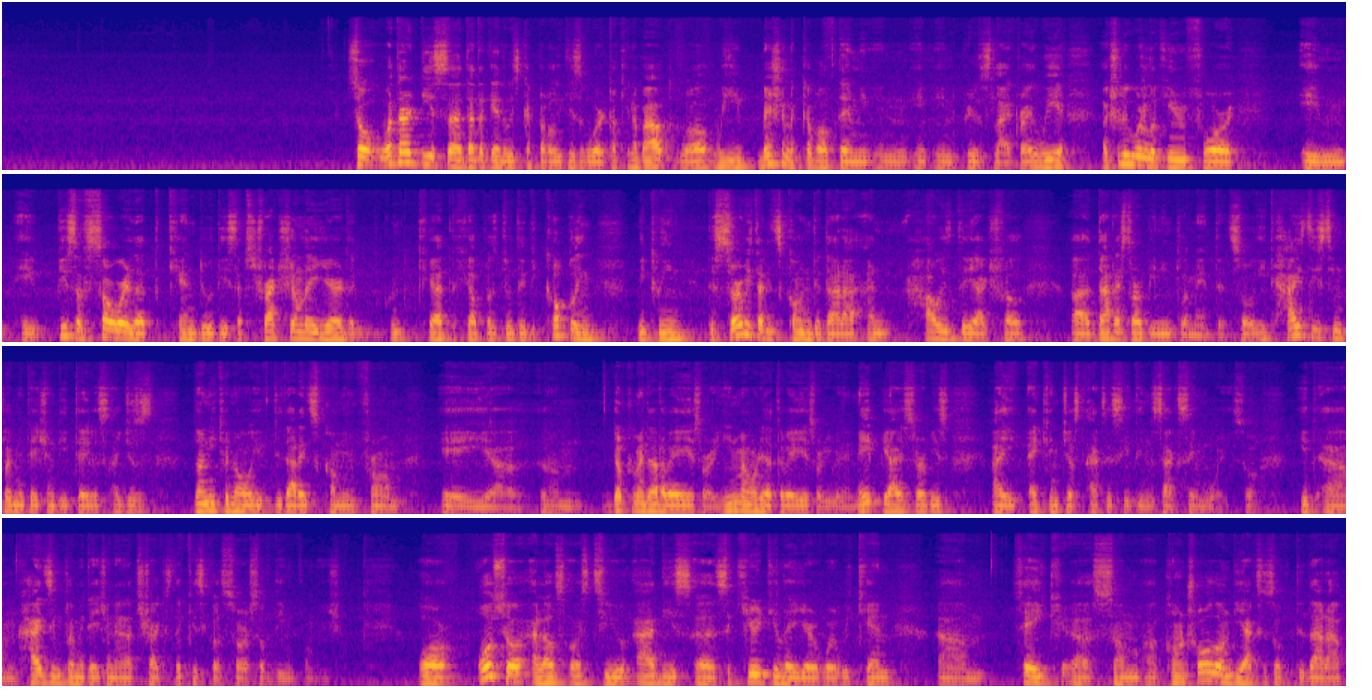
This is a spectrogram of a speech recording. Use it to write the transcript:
So what are these uh, data gateways capabilities that we're talking about? Well, we mentioned a couple of them in, in, in the previous slide, right? We actually were looking for a, a piece of software that can do this abstraction layer that can help us do the decoupling between the service that is calling the data and how is the actual uh, data store being implemented. So it has these implementation details. I just don't need to know if the data is coming from a uh, um, document database or in-memory database or even an API service. I, I can just access it in the exact same way. So it um, hides implementation and abstracts the physical source of the information. Or also allows us to add this uh, security layer where we can um, take uh, some uh, control on the access of the data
